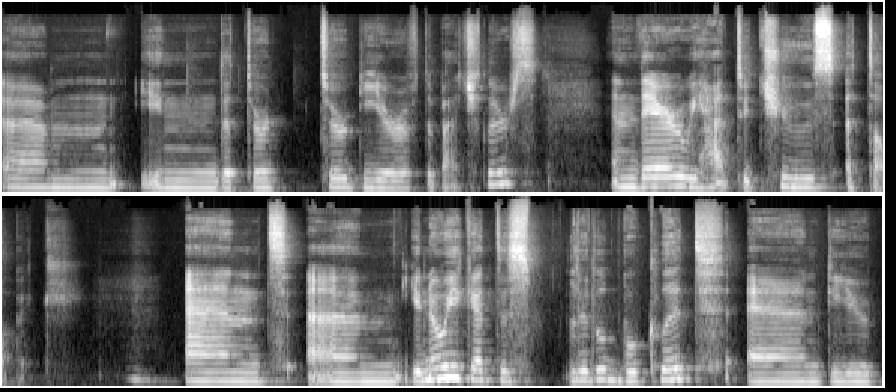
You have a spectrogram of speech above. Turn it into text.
um, in the third third year of the bachelor's. And there we had to choose a topic. Mm. And, um, you know, you get this little booklet and you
